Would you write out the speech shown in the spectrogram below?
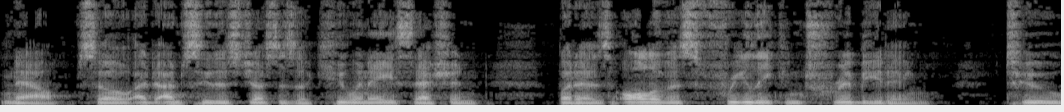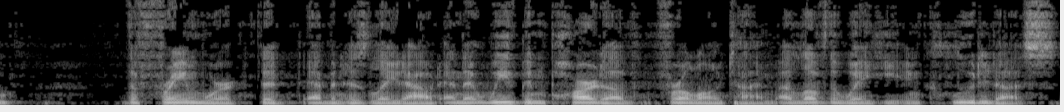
now. So I, I see this just as a Q&A session but as all of us freely contributing to the framework that Eben has laid out and that we've been part of for a long time. I love the way he included us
